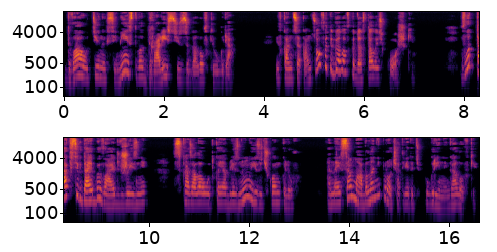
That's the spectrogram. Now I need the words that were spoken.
Два утиных семейства дрались из-за головки угря. И в конце концов эта головка досталась кошке. «Вот так всегда и бывает в жизни», — сказала утка и облизнула язычком клюв. Она и сама была не прочь отведать угриной головки.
